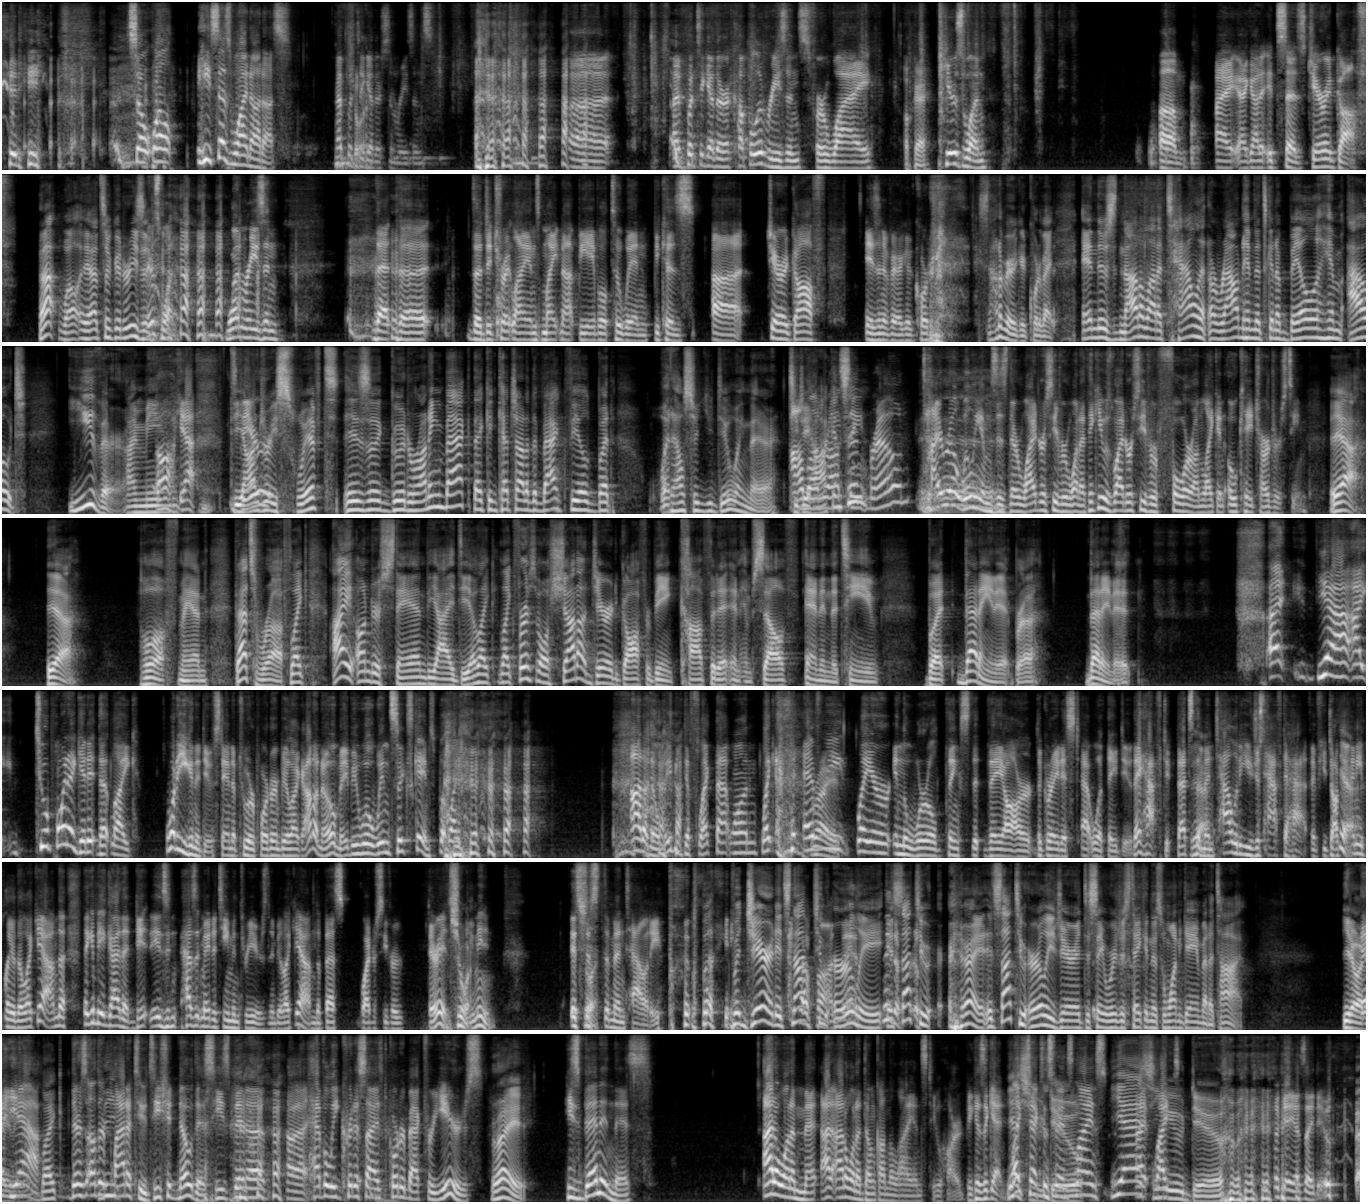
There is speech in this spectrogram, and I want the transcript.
Did he? So, well, he says, "Why not us?" I put Sure. together some reasons. Uh, I put together a couple of reasons for why. okay. Here's one. Um, I I got it. It says Jared Goff. Ah, well, yeah, that's a good reason. There's one. One reason that the the Detroit Lions might not be able to win because uh, Jared Goff isn't a very good quarterback. He's not a very good quarterback. And there's not a lot of talent around him that's going to bail him out either. I mean, Oh yeah, D'Andre They're- Swift is a good running back that can catch out of the backfield, but what else are you doing there? TJ Hockenson? Brown. Uh, Tyrell Williams is their wide receiver one. I think he was wide receiver four on like an OK Chargers team. Yeah. Yeah. Oof, man. That's rough. Like, I understand the idea. Like, like, first of all, shout out Jared Goff for being confident in himself and in the team. But that ain't it, bruh. That ain't it. I yeah, I to a point I get it that like what are you going to do? Stand up to a reporter and be like, I don't know, maybe we'll win 6 games. But like I don't know, maybe deflect that one. Like every Right. player in the world thinks that they are the greatest at what they do. They have to. That's the mentality you just have to have. If you talk Yeah. to any player, they're like, "Yeah, I'm the." They could be a guy that isn't hasn't made a team in three years, and they'd be like, "Yeah, I'm the best wide receiver there is." Sure. What do you mean? It's Sure. just the mentality. but, But like, but Jared, it's not too on, early. It's not too right. It's not too early, Jared, to say we're just taking this one game at a time. You know what I mean? yeah, Like there's other the- platitudes. He should know this. He's been a, a heavily criticized quarterback for years. right. He's been in this. I don't want to met. I, I don't want to dunk on the Lions too hard because again, Yes, like Texans fans. Lions. Yes, I- like- you do. Okay, yes, I do.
